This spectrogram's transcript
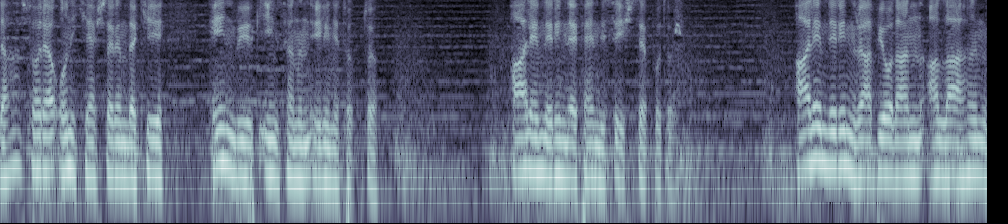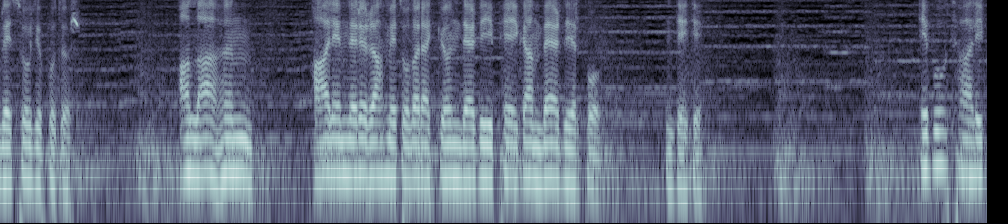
Daha sonra 12 yaşlarındaki en büyük insanın elini tuttu. Alemlerin efendisi işte budur. Alemlerin Rabbi olan Allah'ın Resulü budur. Allah'ın alemlere rahmet olarak gönderdiği peygamberdir bu, dedi. Ebu Talip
